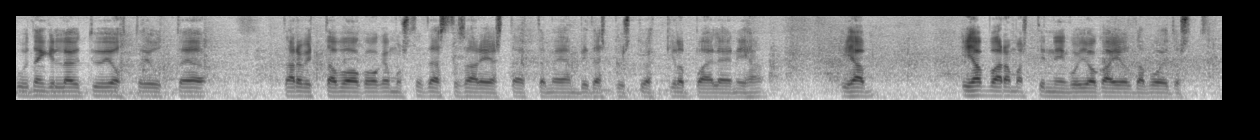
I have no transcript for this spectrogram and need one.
kuitenkin löytyy johtajuutta ja tarvittavaa kokemusta tästä sarjasta, että meidän pitäisi pystyä kilpailemaan ihan, ihan, ihan varmasti niin kuin joka ilta voitosta.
